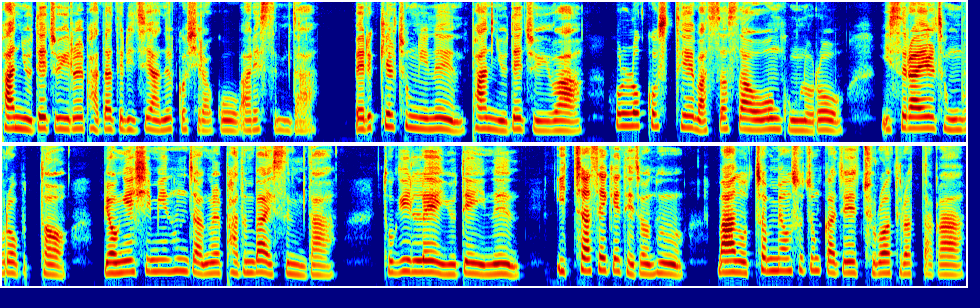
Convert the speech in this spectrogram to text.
반유대주의를 받아들이지 않을 것이라고 말했습니다. 메르켈 총리는 반유대주의와 홀로코스트에 맞서 싸워온 공로로 이스라엘 정부로부터 명예시민 훈장을 받은 바 있습니다. 독일 내 유대인은 2차 세계대전 후 15,000명 수준까지 줄어들었다가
